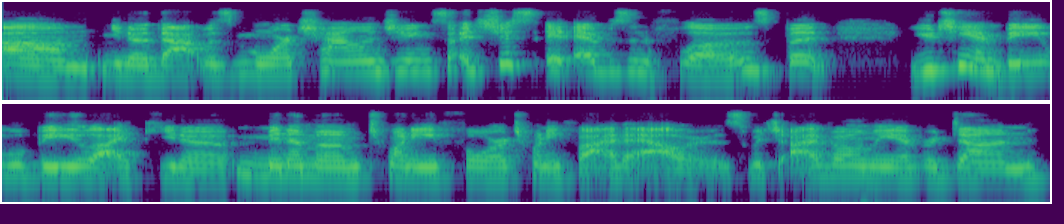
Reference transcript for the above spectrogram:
Um, you know, that was more challenging. So it's just, it ebbs and flows. But UTMB will be like, you know, minimum 24, 25 hours, which I've only ever done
